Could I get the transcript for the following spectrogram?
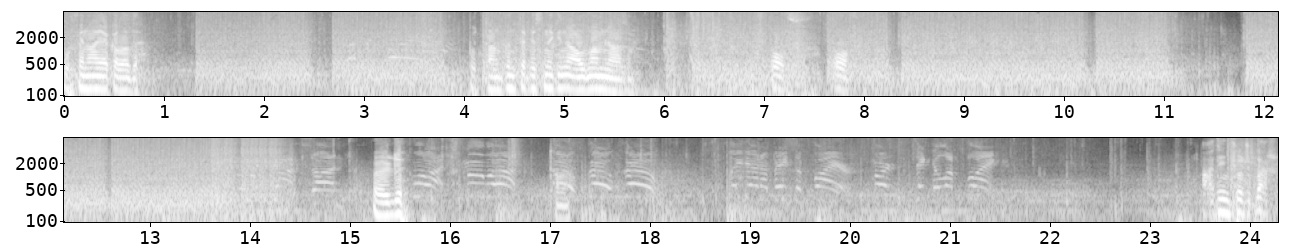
Bu fena yakaladı. Bu tankın tepesindekini almam lazım. Of, of. Son, Öldü. squad, move up. Tamam. Go, go, go. Lay down a base of fire. Martin, take the left flank. Hadi çocuklar.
